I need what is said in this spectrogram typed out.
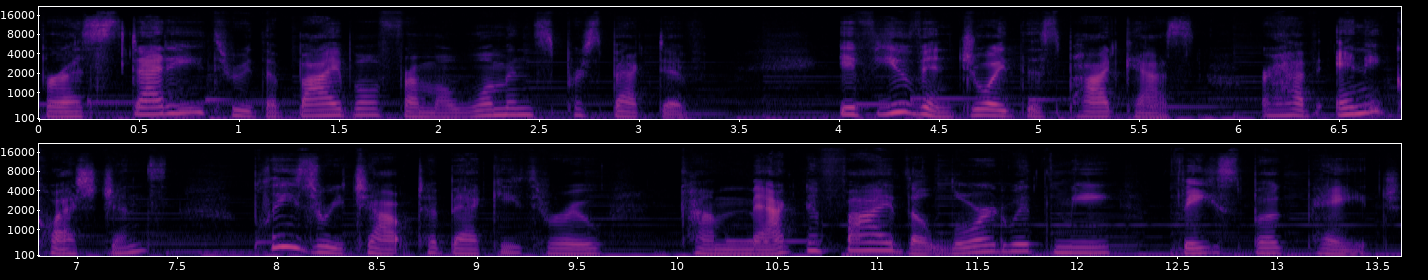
for a study through the Bible from a woman's perspective. If you've enjoyed this podcast or have any questions, please reach out to Becky through Come Magnify the Lord with Me Facebook page.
